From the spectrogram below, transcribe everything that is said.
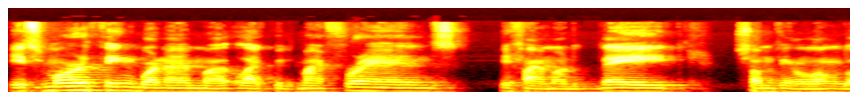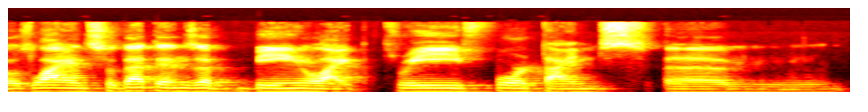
It's more a thing when I'm uh, like with my friends, if I'm on a date, something along those lines. So that ends up being like three, four times um,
